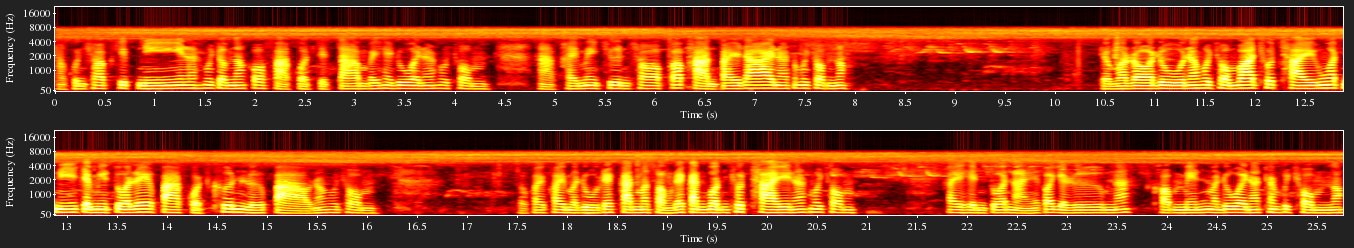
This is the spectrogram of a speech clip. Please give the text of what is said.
หากคุณชอบคลิปนี้นะท่านผู้ชมนะก็ฝากกดติดตามไปให้ด้วยนะท่านผู้ชม หากใครไม่ชื่นชอบก็ผ่านไปได้นะท่านผู้ชมเนาะเดี๋ยวมารอดูนะท่านผู้ชมว่าชุดไทยงวดนี้จะมีตัวเลขปรากฏขึ้นหรือเปล่านะท่านผู้ชม เราค่อย ๆ มาดูด้วยกันมาส่องด้วยกันบนชุดไทยนะท่านผู้ชม ใครเห็นตัวไหนก็อย่าลืมนะ คอมเมนต์มาด้วยนะท่านผู้ชมเนาะ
